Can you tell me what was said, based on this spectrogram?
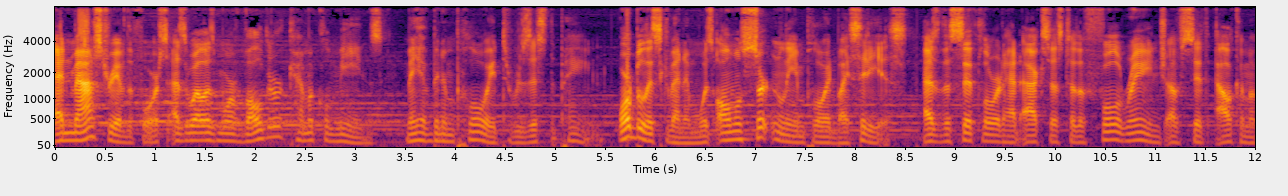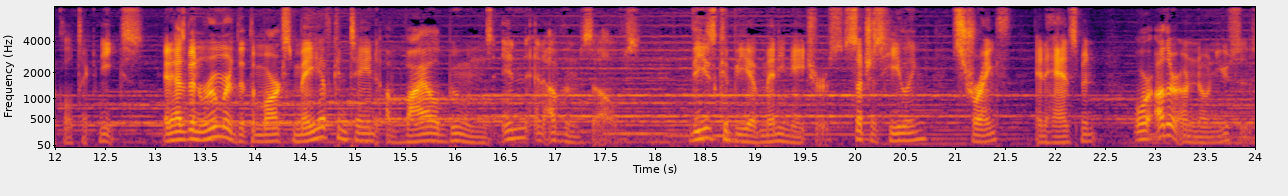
and mastery of the Force, as well as more vulgar chemical means, may have been employed to resist the pain. Orbalisk venom was almost certainly employed by Sidious, as the Sith Lord had access to the full range of Sith alchemical techniques. It has been rumored that the marks may have contained vile boons in and of themselves. These could be of many natures, such as healing, strength, enhancement, or other unknown uses.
